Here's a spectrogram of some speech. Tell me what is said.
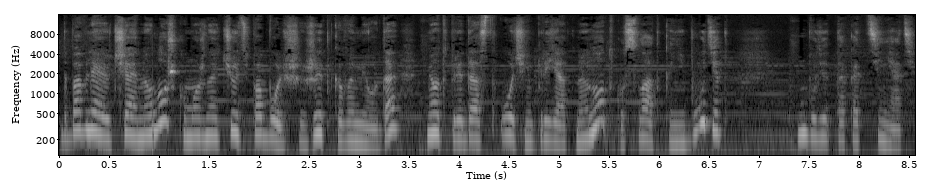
Добавляю чайную ложку, можно чуть побольше жидкого меда. Мед придаст очень приятную нотку, сладко не будет, будет так оттенять.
